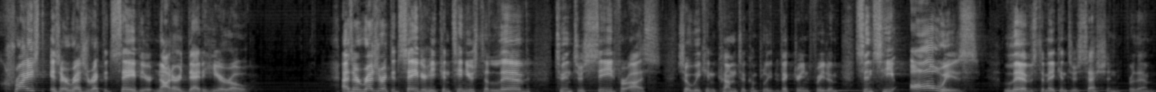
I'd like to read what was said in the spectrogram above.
Christ is our resurrected Savior, not our dead hero. As our resurrected Savior, He continues to live to intercede for us so we can come to complete victory and freedom, since He always lives to make intercession for them.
